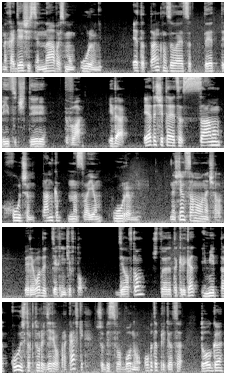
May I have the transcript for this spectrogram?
находящийся на восьмом уровне. Этот танк называется Т-34-2. И да, это считается самым худшим танком на своем уровне. Начнем с самого начала. Перевода техники в топ. Дело в том, что этот агрегат имеет такую структуру дерева прокачки, что без свободного опыта придется долго,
